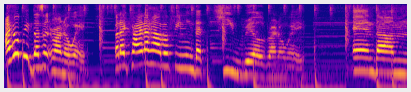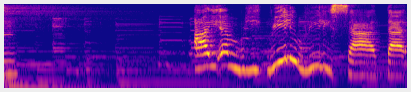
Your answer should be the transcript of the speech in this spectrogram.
I hope he doesn't run away. But I kind of have a feeling that he will run away. And um I am re- really really sad that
